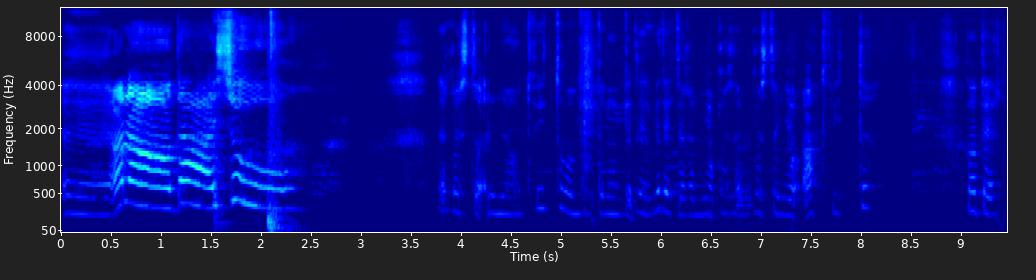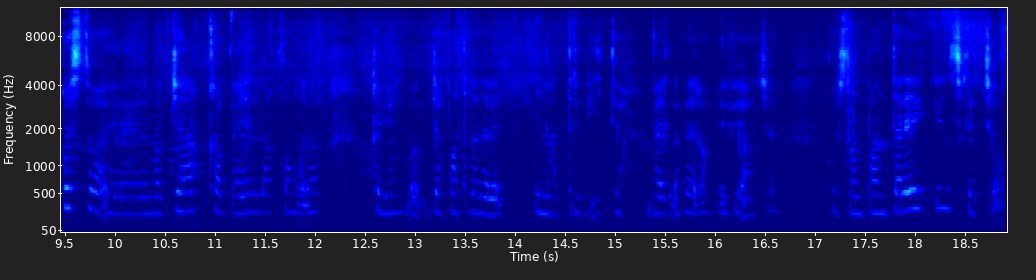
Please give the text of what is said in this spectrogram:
Eh, oh no, dai, su! E questo è il mio outfit come potete vedere. Vedete che mio, questo, questo è il mio outfit. Vabbè questa è la giacca bella comoda che vi ho già fatto vedere in altri video. Bella vero? Vi piace? Questo è un pantaleggings che ho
